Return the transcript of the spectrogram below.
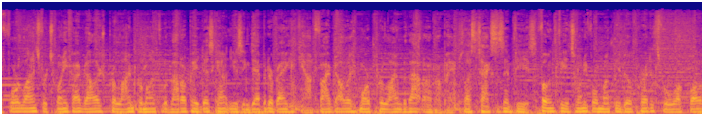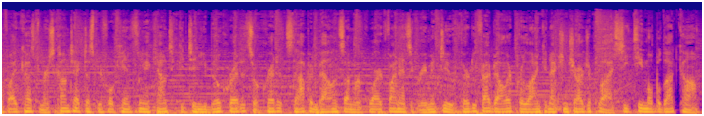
of four lines for $25 per line per month with auto pay discount using debit or bank account. $5 more per line without auto pay, plus taxes and fees. Phone fee at 24 monthly bill credits for well qualified customers. Contact us before canceling account to continue bill credits or credit stop and balance on required finance agreement due. $35 per line connection charge applies. Ctmobile.com.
